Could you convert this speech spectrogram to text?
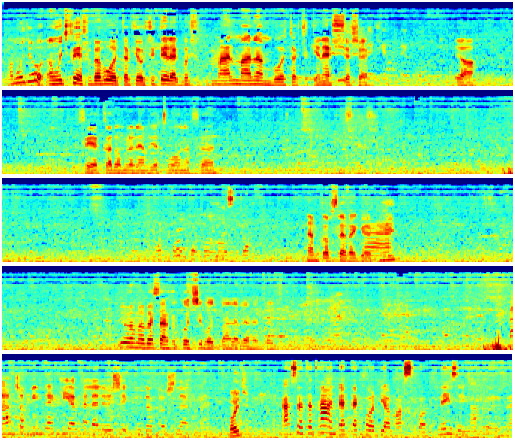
Amúgy jó, amúgy férfiben voltak jók, csak tényleg most már, már nem voltak, csak ilyen essesek. Ja. Fél karomra nem jött volna föl. Úgyhogy- Ott vagyok abban a maszkba. Nem kapsz levegőt, mi? Jó, ha már beszállunk a kocsiba, ott már leveheted. Bárcsak mindenki ilyen felelősségtudatos lenne. Hogy? Azt hány beteg hordja a maszkot? Nézzél már körbe.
